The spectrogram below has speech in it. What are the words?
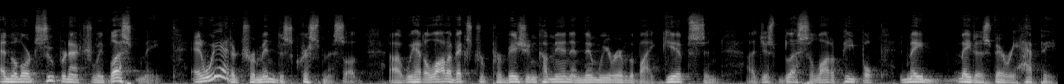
And the Lord supernaturally blessed me. And we had a tremendous Christmas. Uh, uh, we had a lot of extra provision come in, and then we were able to buy gifts and uh, just bless a lot of people. It made, made us very happy.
